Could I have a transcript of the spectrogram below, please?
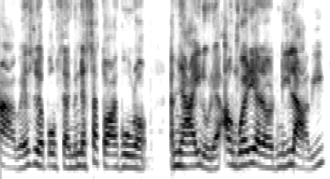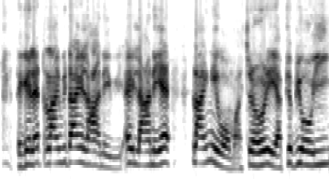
တာပဲဆိုတဲ့ပုံစံမျိုးနဲ့ဆက်သွားဖို့တော့အများကြီးလိုတယ်အောင်ပွဲတွေကတော့နီးလာပြီတကယ်လဲတလိုင်းပြီးတိုင်းလာနေပြီအဲ့လာနေရဲ့လိုင်းနေပေါ်မှာကျွန်တော်တို့တွေကပျော်ပျော်ကြီး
